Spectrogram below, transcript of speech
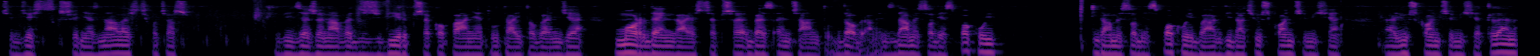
czy gdzieś skrzynię znaleźć, chociaż Widzę, że nawet żwir przekopanie tutaj to będzie mordęga jeszcze prze, bez enchantów. Dobra, więc damy sobie spokój. Damy sobie spokój, bo jak widać już kończy mi się, e, już kończy mi się tlen,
